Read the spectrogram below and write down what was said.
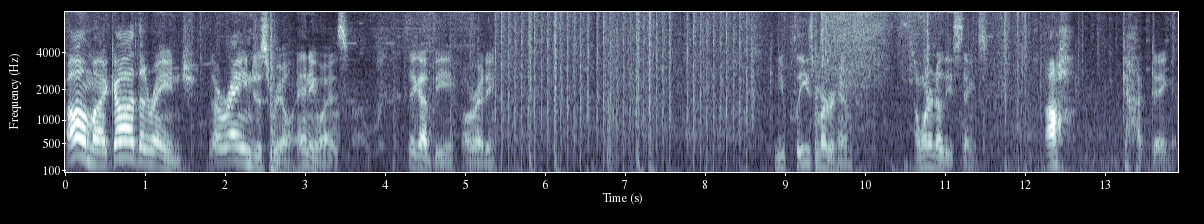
Oh my god, the range. The range is real. Anyways, they got B already. Can you please murder him? I want to know these things. Ah, god dang it.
